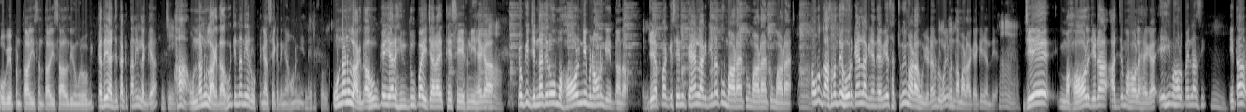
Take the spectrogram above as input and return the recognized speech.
ਹੋ ਗਏ 45 47 ਸਾਲ ਦੀ ਉਮਰ ਹੋ ਗਈ ਕਦੇ ਅੱਜ ਤੱਕ ਤਾਂ ਨਹੀਂ ਲੱਗਿਆ। ਜੀ। ਹਾਂ ਉਹਨਾਂ ਨੂੰ ਲੱਗਦਾ ਹੋਊ ਜਿਨ੍ਹਾਂ ਦੀਆਂ ਰੋਟੀਆਂ ਸਿੱਕਦੀਆਂ ਹੋਣਗੀਆਂ। ਬਿਲਕੁਲ। ਉਹਨਾਂ ਨੂੰ ਲੱਗਦਾ ਹੋਊ ਕਿ ਯਾਰ ਹਿੰਦੂ ਭਾਈਚਾਰਾ ਇੱਥੇ ਸੇਫ ਨਹੀਂ ਹੈਗਾ ਹਾਂ। ਕਿਉਂਕਿ ਜਿੰਨਾ ਚਿਰ ਉਹ ਮਾਹੌਲ ਨਹੀਂ ਬਣਾਉਣਗੇ ਇਦਾਂ ਦਾ ਜੇ ਆਪਾਂ ਕਿਸੇ ਨੂੰ ਕਹਿਣ ਲੱਗ ਜਾਈਏ ਨਾ ਤੂੰ ਮਾੜਾ ਹੈ ਤੂੰ ਮਾੜਾ ਹੈ ਤੂੰ ਮਾੜਾ ਹੈ ਤਾਂ ਉਹਨੂੰ 10 ਬੰਦੇ ਹੋਰ ਕਹਿਣ ਲੱਗ ਜਾਂਦੇ ਆ ਵੀ ਇਹ ਸੱਚੂ ਹੀ ਮਾੜਾ ਹੋ ਜਿਹੜਾ ਉਹਨੂੰ ਰੋਜ਼। ਬੰਦਾ ਮਾੜਾ ਕਹਿ ਕੇ ਜਾਂਦੇ ਆ। ਜੇ ਮਾਹੌਲ ਜਿਹੜਾ ਅੱਜ ਮਾਹੌਲ ਹੈਗਾ ਇਹੀ ਮਾਹੌਲ ਪਹਿਲਾਂ ਸੀ। ਇਹ ਤਾਂ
